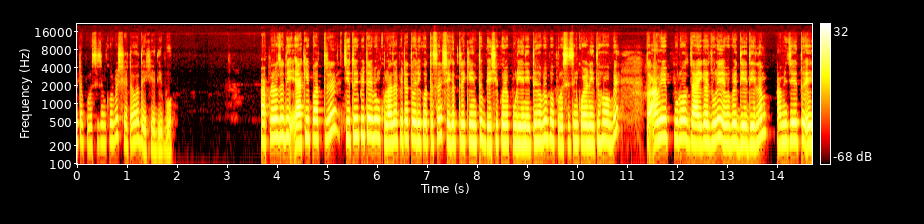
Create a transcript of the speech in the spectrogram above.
এটা প্রসেসিং করবে সেটাও দেখিয়ে দিব। আপনারা যদি একই পাত্রে চিতই পিঠা এবং খোলাজা পিঠা তৈরি করতে চান, সেক্ষেত্রে কিন্তু বেশি করে পুড়িয়ে নিতে হবে বা প্রসেসিং করে নিতে হবে। তো আমি পুরো জায়গা জুড়ে এভাবে দিয়ে দিলাম। আমি যেহেতু এই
